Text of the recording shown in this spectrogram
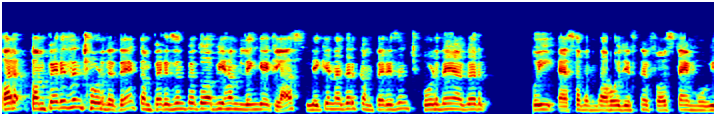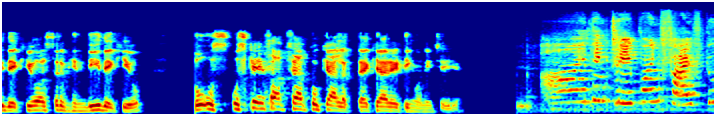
पर कंपैरिजन छोड़ देते हैं कंपैरिजन पे तो अभी हम लेंगे क्लास लेकिन अगर कंपैरिजन छोड़ दें अगर कोई ऐसा बंदा हो जिसने फ़र्स्ट टाइम मूवी देखी हो और सिर्फ़ हिंदी देखी हो तो उस उसके हिसाब से आपको क्या लगता है क्या रेटिंग होनी चाहिए? I think 3.5 to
